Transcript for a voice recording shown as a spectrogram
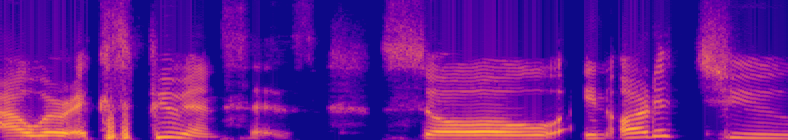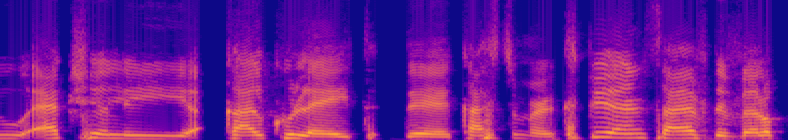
our experiences. So, in order to actually calculate the customer experience, I have developed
